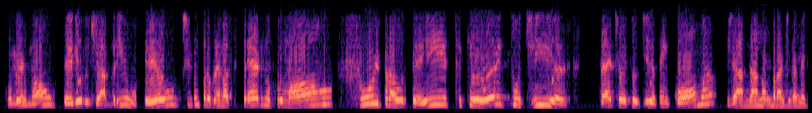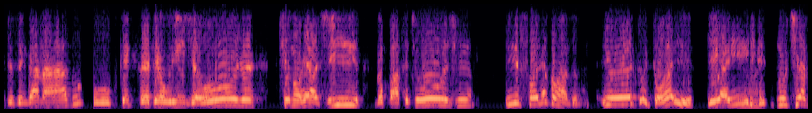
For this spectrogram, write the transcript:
com meu irmão, período de abril, eu tive um problema sério no pulmão, então, fui para UTI, fiquei oito dias sete, oito dias em coma, já estava praticamente desenganado. O, quem escreveu o Índia hoje, se não reagir, não passa de hoje. E foi levando. E oito, estou aí. E aí, no dia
